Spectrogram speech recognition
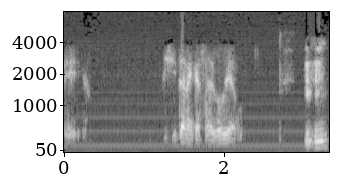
eh, visitaran Casa de Gobierno. Juan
